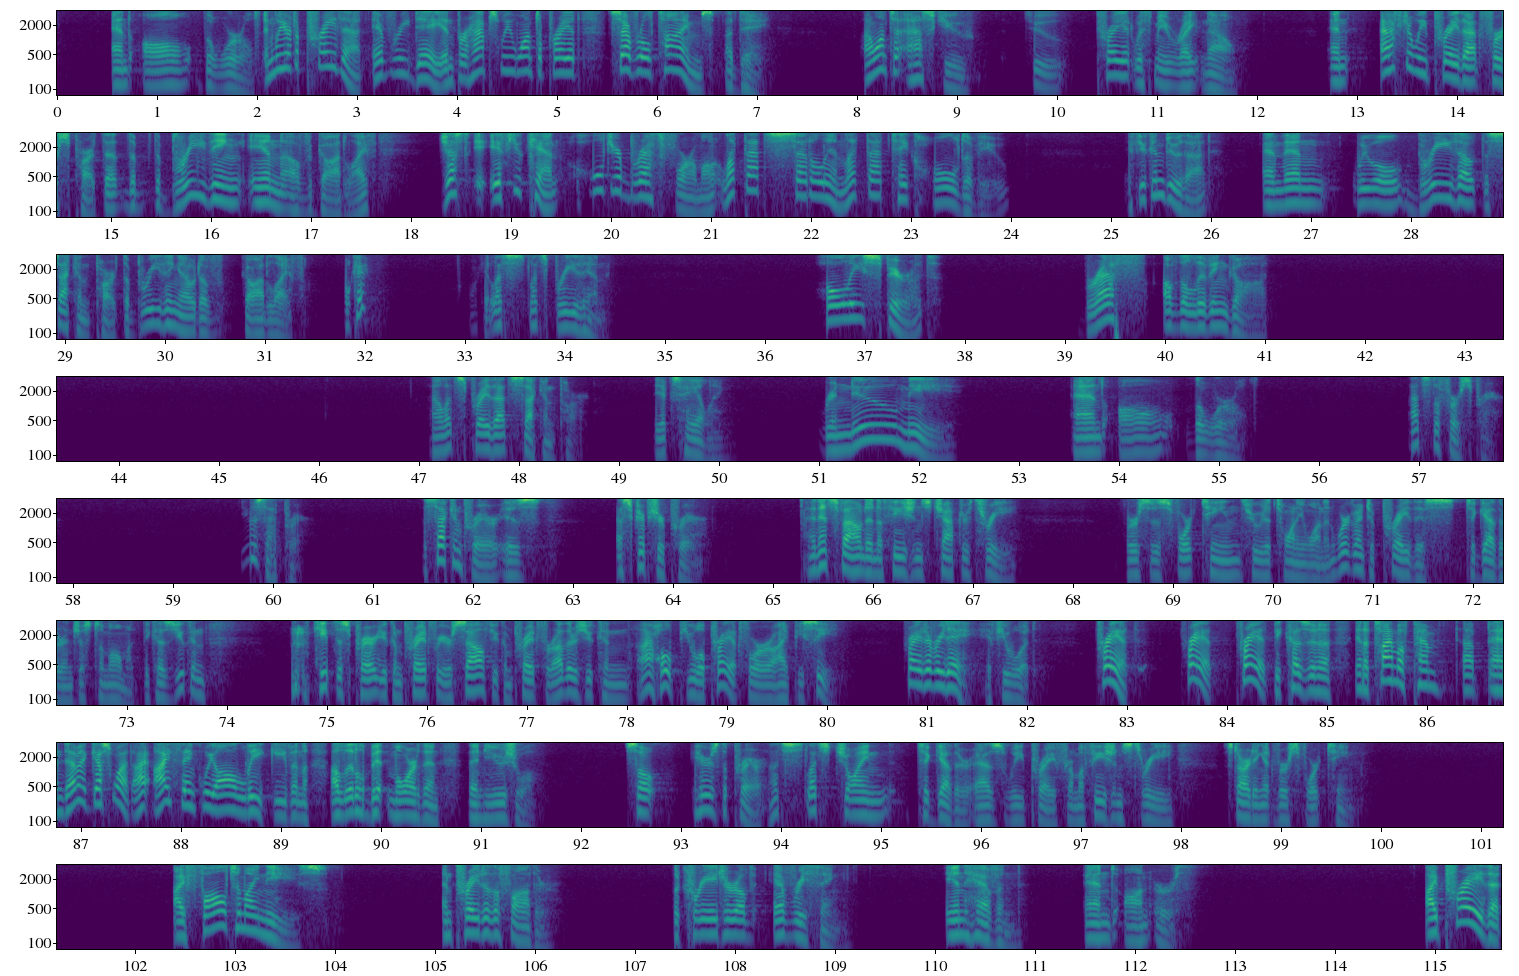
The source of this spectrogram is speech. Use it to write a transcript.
and all the world. And we are to pray that every day, and perhaps we want to pray it several times a day. I want to ask you to pray it with me right now. And after we pray that first part, the, the, the breathing in of God life, just if you can, hold your breath for a moment. Let that settle in. Let that take hold of you. If you can do that, and then we will breathe out the second part, the breathing out of God life. Okay? Okay, let's let's breathe in. Holy Spirit, breath of the living God. Now let's pray that second part, the exhaling. Renew me and all the world. That's the first prayer. Use that prayer. The second prayer is a scripture prayer, and it's found in Ephesians chapter 3, verses 14 through to 21. And we're going to pray this together in just a moment because you can keep this prayer. You can pray it for yourself, you can pray it for others. You can, I hope you will pray it for IPC. Pray it every day if you would. Pray it, pray it, pray it because in a, in a time of pam- uh, pandemic, guess what? I, I think we all leak even a little bit more than, than usual. So here's the prayer. Let's, let's join together as we pray from Ephesians 3, starting at verse 14. I fall to my knees and pray to the Father, the creator of everything in heaven and on earth. I pray that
